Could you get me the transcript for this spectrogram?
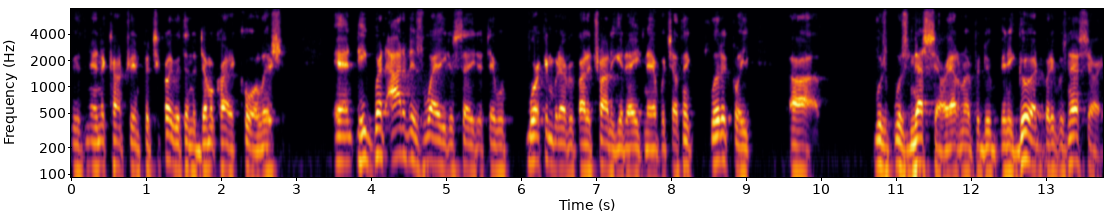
within the country, and particularly within the Democratic coalition. And he went out of his way to say that they were working with everybody trying to get aid in there, which I think politically uh, was was necessary. I don't know if it did any good, but it was necessary.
